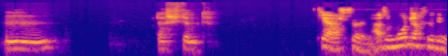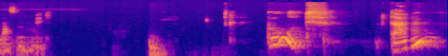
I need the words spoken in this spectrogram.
Mhm. Das stimmt. Ja, schön. Also Montag für Gelassenheit. Gut dann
